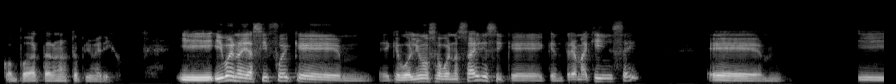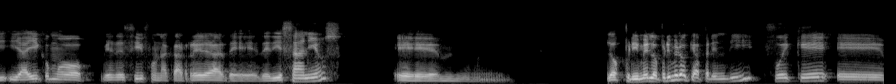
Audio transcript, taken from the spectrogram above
con poder tener nuestro primer hijo. Y, bueno, y así fue que, que, volvimos a Buenos Aires y que, que entré a McKinsey. Y, y, ahí, como es decir, fue una carrera de, de 10 años lo primero que aprendí fue que, eh,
